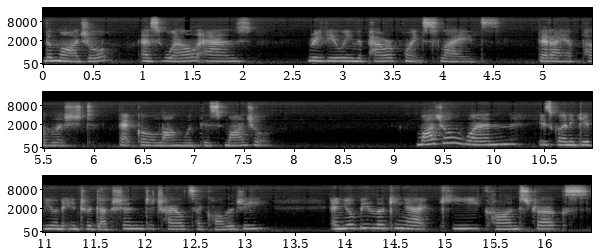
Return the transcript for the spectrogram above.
the module as well as reviewing the PowerPoint slides that I have published that go along with this module. Module 1 is going to give you an introduction to child psychology and you'll be looking at key constructs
